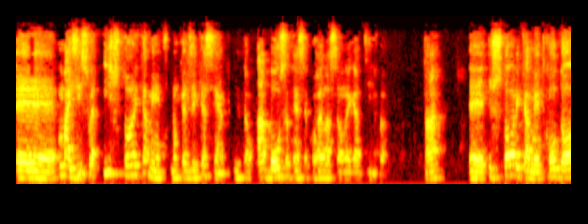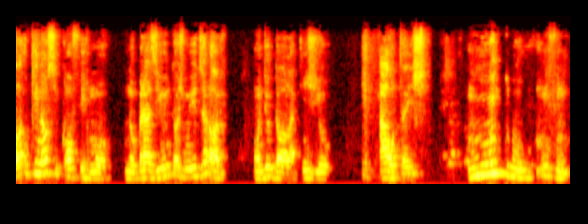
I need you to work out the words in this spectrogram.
É, mas isso é historicamente, não quer dizer que é sempre. Então, a bolsa tem essa correlação negativa, tá? É, historicamente com o dólar, o que não se confirmou no Brasil em 2019, onde o dólar atingiu altas muito, enfim,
